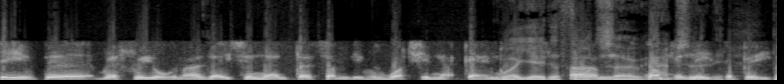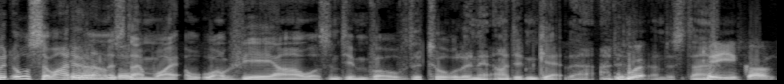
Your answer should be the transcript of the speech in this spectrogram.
see if the referee organisation then that somebody was watching that game. Well, you'd have thought Um, so. Something Absolutely. needs to be. But also, I don't know what I mean? understand why why VAR wasn't involved at all in it. I didn't get that. I didn't Well, understand. There you go.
